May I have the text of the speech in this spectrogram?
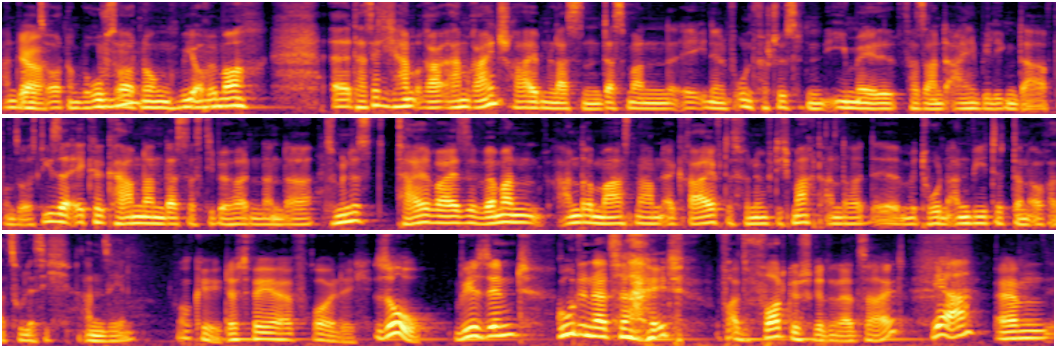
Anwaltsordnung, ja. Berufsordnung, mhm. wie auch mhm. immer, äh, tatsächlich haben, haben reinschreiben lassen, dass man in den unverschlüsselten E-Mail-Versand einwilligen darf. Und so aus dieser Ecke kam dann das, dass die Behörden dann da zumindest teilweise, wenn man andere Maßnahmen ergreift, das vernünftig macht, andere äh, Methoden anbietet, dann auch als zulässig ansehen. Okay, das wäre ja erfreulich. So, wir sind gut in der Zeit, also fortgeschritten in der Zeit. Ja. Ähm,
